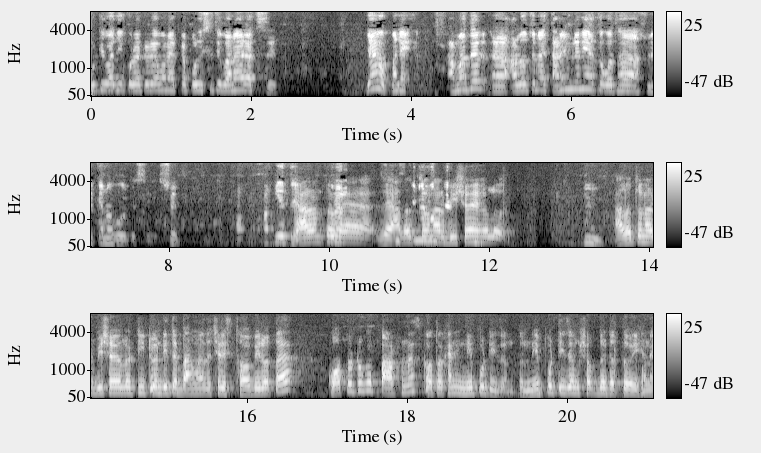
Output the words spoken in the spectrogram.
গুটিবাজি করে টোরে এমন একটা পরিস্থিতি বানায় রাখছে। যাই হোক মানে আমাদের আলোচনায় তামিম নিয়ে এত কথা আসলে কেন বলতেছি? সে কারণ তো যে আলোচনার বিষয় হলো আলোচনার বিষয় হলো টি টোয়েন্টিতে বাংলাদেশের স্থবিরতা কতটুকু পারফরমেন্স কতখানি নেপোটিজম তো নেপোটিজম শব্দটা তো এখানে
